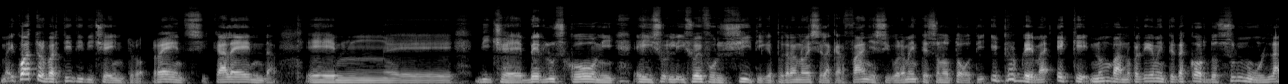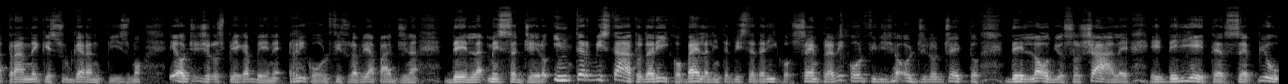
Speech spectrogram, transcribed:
Ma i quattro partiti di centro, Renzi, Calenda, ehm, eh, dice Berlusconi e i, su- i suoi fuoriusciti che potranno essere la Carfagna e sicuramente sono Toti, il problema è che non vanno praticamente d'accordo su nulla tranne che sul garantismo e oggi ce lo spiega bene Ricolfi sulla prima pagina del Messaggero. Intervistato da Rico, bella l'intervista da Rico, sempre a Ricolfi, dice oggi l'oggetto dell'odio sociale e degli haters più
